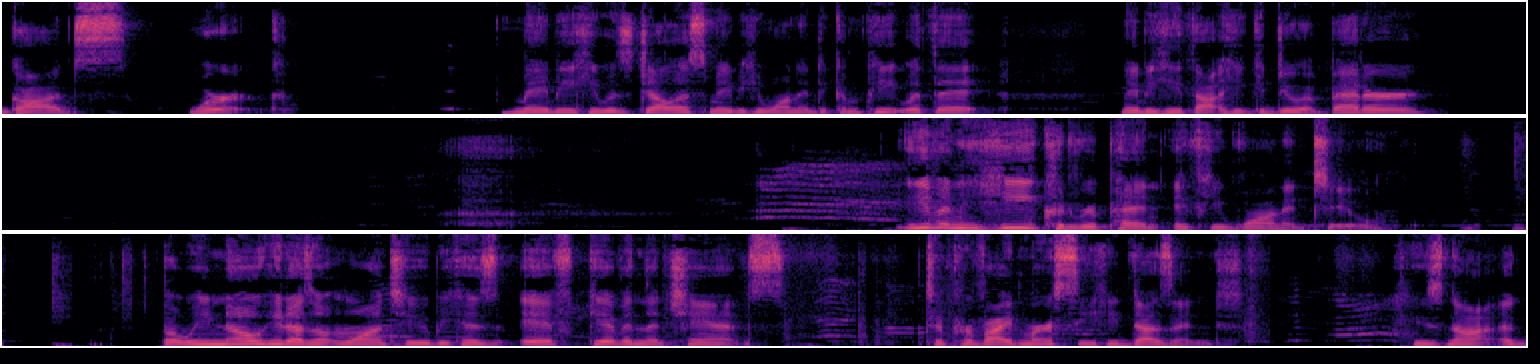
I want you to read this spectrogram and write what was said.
God's work. Maybe he was jealous, maybe he wanted to compete with it, maybe he thought he could do it better Even he could repent if he wanted to. But we know he doesn't want to because if given the chance to provide mercy, he doesn't. He's not a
